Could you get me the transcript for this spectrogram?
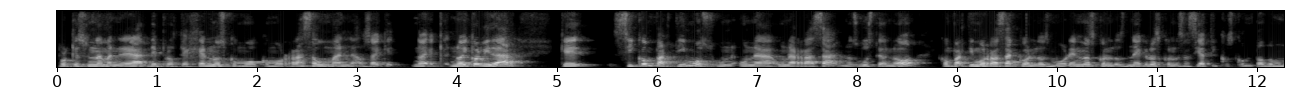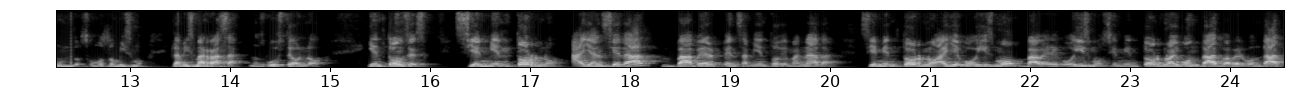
porque es una manera de protegernos como, como raza humana. O sea, que no no hay que olvidar que si compartimos una, una, raza, nos guste o no, compartimos raza con los morenos, con los negros, con los asiáticos, con todo mundo, somos lo mismo, la misma raza, nos guste o no. Y entonces, si en mi entorno hay ansiedad, va a haber pensamiento de manada. Si en mi entorno hay egoísmo, va a haber egoísmo. Si en mi entorno hay bondad, va a haber bondad.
